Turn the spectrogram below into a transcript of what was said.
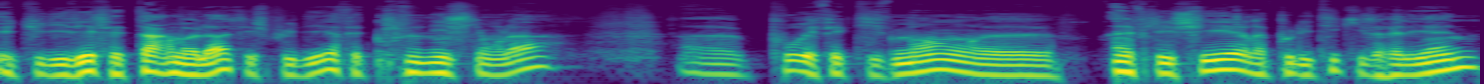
utiliser cette arme-là, si je puis dire, cette munition-là, pour effectivement infléchir la politique israélienne,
